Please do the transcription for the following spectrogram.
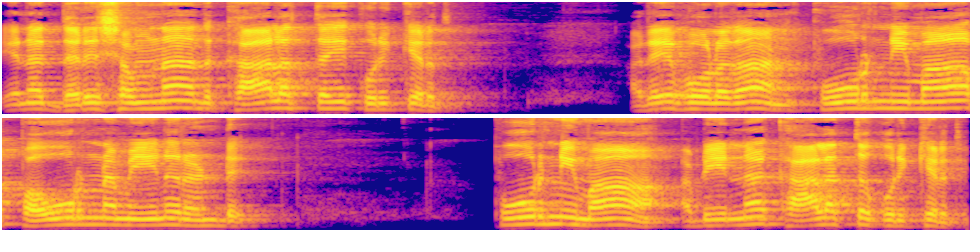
ஏன்னா தரிசம்னா அந்த காலத்தை குறிக்கிறது. அதே போல தான் பூர்ணிமா பௌர்ணமின்னு ரெண்டு. பூர்ணிமா அப்படின்னா காலத்தை குறிக்கிறது.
